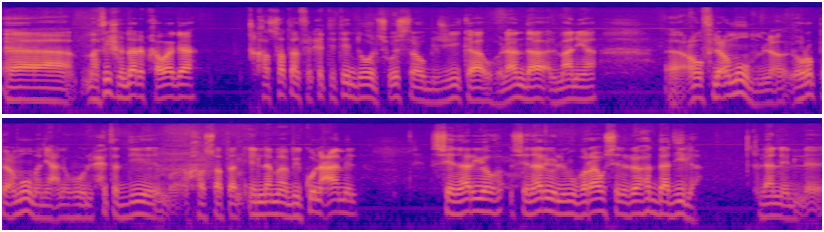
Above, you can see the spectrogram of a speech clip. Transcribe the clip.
آه ما فيش مدرب خواجة خاصة في الحتتين دول سويسرا وبلجيكا وهولندا ألمانيا. آه في العموم الأوروبي عموما يعني والحتت دي خاصة الا لما بيكون عامل سيناريو سيناريو للمباراة وسيناريوهات بديلة. لأن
